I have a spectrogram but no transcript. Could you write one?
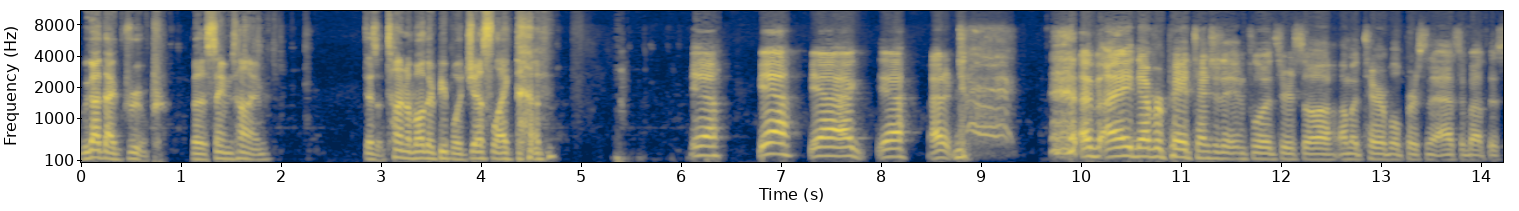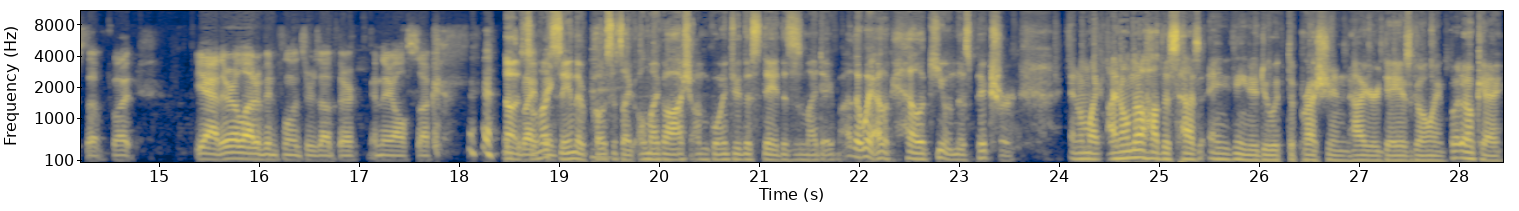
we got that group, but at the same time, there's a ton of other people just like them. Yeah. Yeah. Yeah. I, yeah. I don't. I've, I never pay attention to influencers, so I'm a terrible person to ask about this stuff. But yeah, there are a lot of influencers out there, and they all suck. No, so I I'm not seeing their posts. It's like, oh my gosh, I'm going through this day. This is my day. By the way, I look hella cute in this picture. And I'm like, I don't know how this has anything to do with depression how your day is going, but okay.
